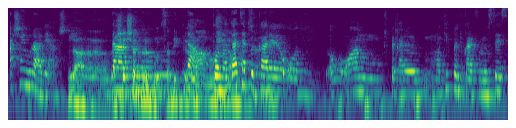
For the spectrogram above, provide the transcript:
așa e urarea, știi? Da, da, da, da. Și așa uh, drăguț, adică la da, anul și la conotația mulți pe ani. care o, o am și pe care motiv pentru care folosesc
